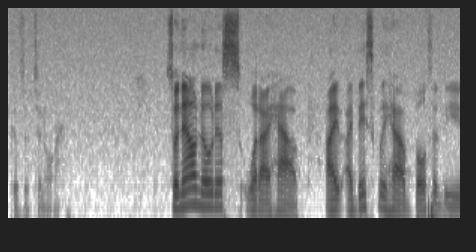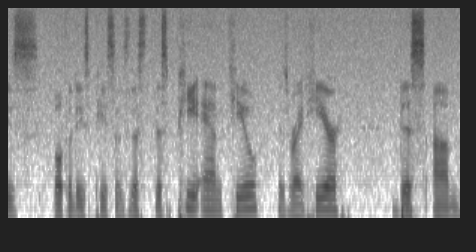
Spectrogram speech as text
because it's an or. So now notice what I have. I, I basically have both of these both of these pieces. This this P and Q is right here. This um,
